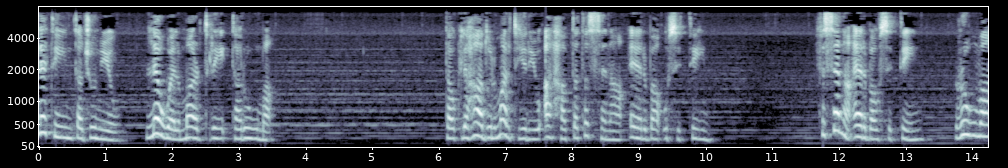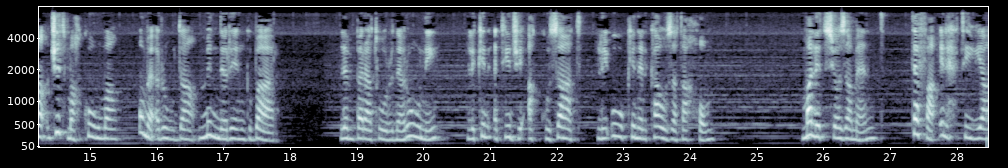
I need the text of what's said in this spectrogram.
30 ta' Ġunju, l-ewwel martri ta' Ruma. Dawk li ħadu l-martirju għal ħabta tas-sena 64. Fis-sena 64, Ruma ġiet maħkuma u meqruda minn nirien kbar. L-Imperatur Neruni, li kien qed jiġi akkużat li hu kien il-kawża tagħhom, malizzjożament tefa' il-ħtija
